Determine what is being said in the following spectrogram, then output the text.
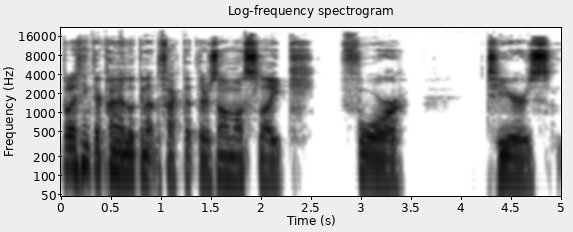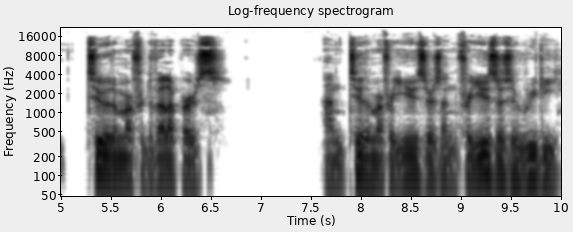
but I think they're kind of looking at the fact that there's almost like four tiers. Two of them are for developers, and two of them are for users. And for users who really,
